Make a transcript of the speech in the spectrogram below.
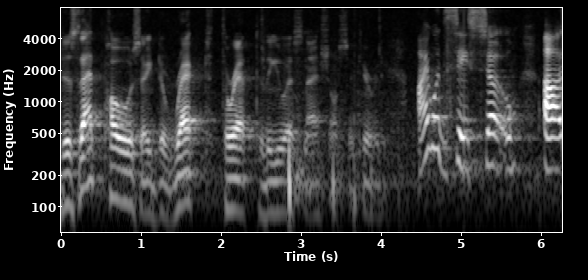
does that pose a direct threat to the U.S. national security? I would say so. Uh,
